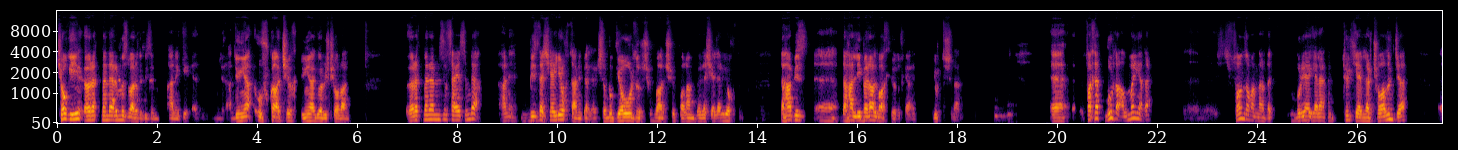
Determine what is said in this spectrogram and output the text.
çok iyi öğretmenlerimiz vardı bizim. Hani dünya ufku açık, dünya görüşü olan öğretmenlerimizin sayesinde hani bizde şey yoktu hani böyle işte bu gavurdur şu var şu falan böyle şeyler yoktu. Daha biz e, daha liberal bakıyorduk yani yurt dışına. E, fakat burada Almanya'da e, son zamanlarda buraya gelen Türkiye'liler çoğalınca e,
